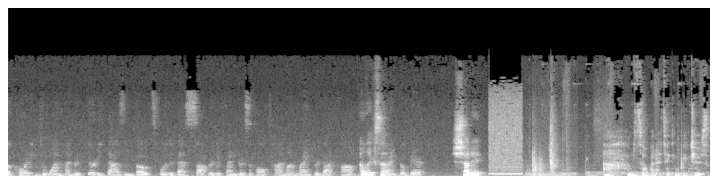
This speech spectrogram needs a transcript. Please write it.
According to 130,000 votes for the best soccer defenders of all time on Ranker.com, Alexa, shut it. Ah, I'm so bad at taking pictures.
